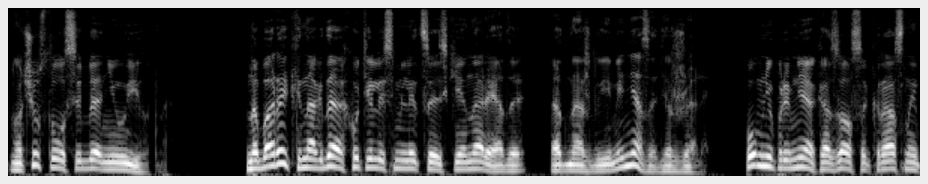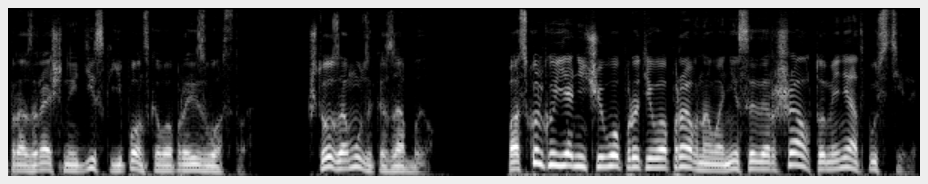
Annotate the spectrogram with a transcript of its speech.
но чувствовал себя неуютно. На барык иногда охотились милицейские наряды, однажды и меня задержали. Помню, при мне оказался красный прозрачный диск японского производства. Что за музыка забыл. Поскольку я ничего противоправного не совершал, то меня отпустили.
